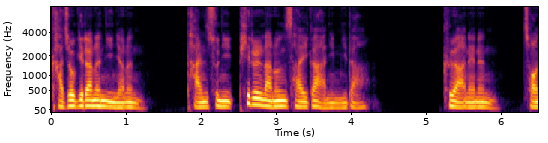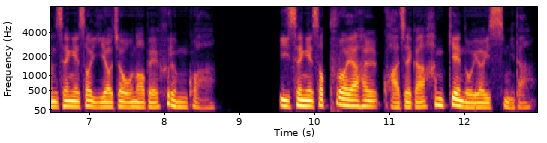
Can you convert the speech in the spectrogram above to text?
가족이라는 인연은 단순히 피를 나눈 사이가 아닙니다. 그 안에는 전생에서 이어져 온 업의 흐름과 이 생에서 풀어야 할 과제가 함께 놓여 있습니다.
